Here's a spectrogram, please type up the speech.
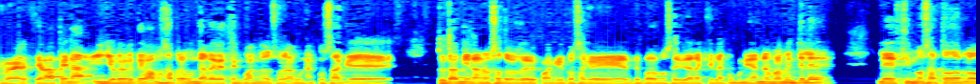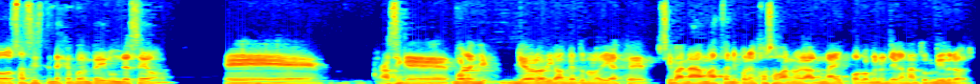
me merecía la pena y yo creo que te vamos a preguntar de vez en cuando sobre alguna cosa que tú también a nosotros, ¿eh? cualquier cosa que te podemos ayudar aquí en la comunidad. Normalmente le, le decimos a todos los asistentes que pueden pedir un deseo eh, así que, bueno, yo, lo digo aunque tú no lo digas, que si van a Amazon y ponen José Manuel Arnaiz, por lo menos llegan a tus libros.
